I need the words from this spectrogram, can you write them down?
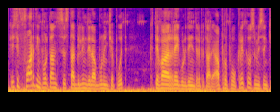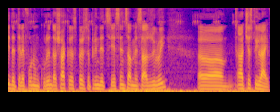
că este foarte important să stabilim de la bun început câteva reguli de interpretare. Apropo, cred că o să mi se închide telefonul în curând, așa că sper să prindeți esența mesajului uh, acestui live.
